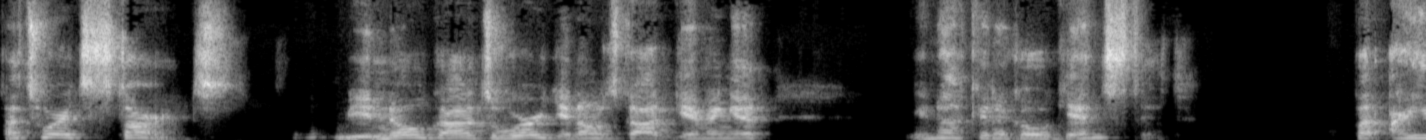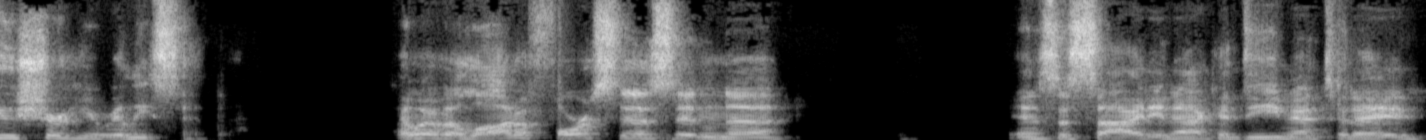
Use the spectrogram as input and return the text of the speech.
That's where it starts. You know God's word, you know it's God giving it. You're not going to go against it. But are you sure he really said that? And we have a lot of forces in uh, in society and academia today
